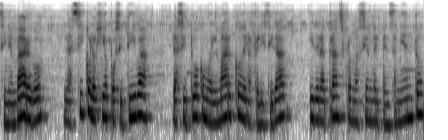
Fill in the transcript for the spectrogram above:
Sin embargo, la psicología positiva la situó como el marco de la felicidad y de la transformación del pensamiento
